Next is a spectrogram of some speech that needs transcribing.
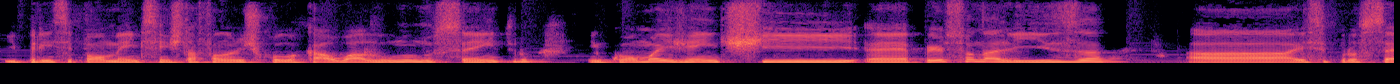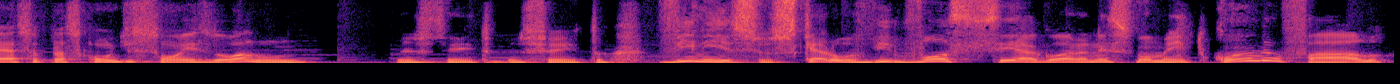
e principalmente, se a gente está falando de colocar o aluno no centro, em como a gente é, personaliza a, esse processo para as condições do aluno. Perfeito, perfeito. Vinícius, quero ouvir você agora nesse momento. Quando eu falo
